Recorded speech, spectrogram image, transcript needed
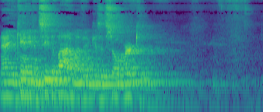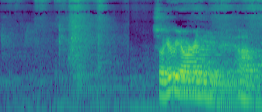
Now you can't even see the bottom of it because it's so murky. So here we are in the um,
